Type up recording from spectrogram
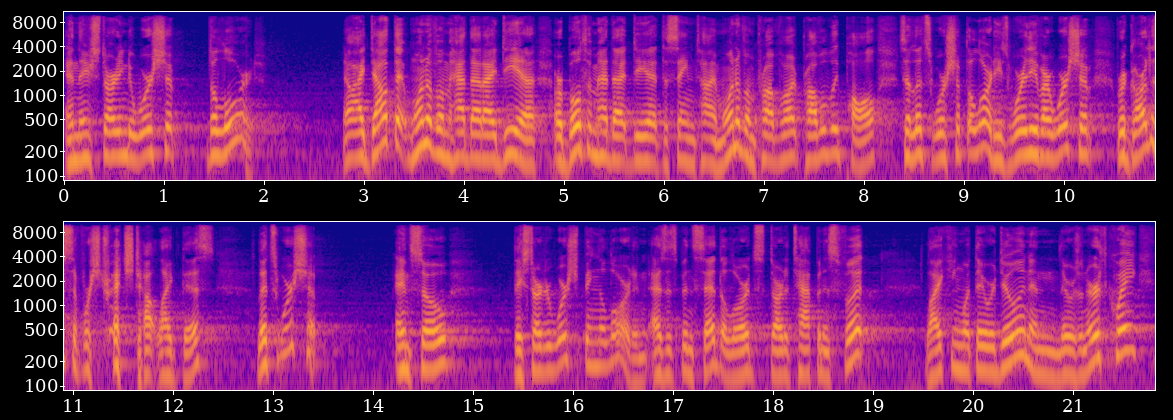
and they're starting to worship the Lord. Now, I doubt that one of them had that idea, or both of them had that idea at the same time. One of them, probably, probably Paul, said, Let's worship the Lord. He's worthy of our worship, regardless if we're stretched out like this. Let's worship. And so they started worshiping the Lord. And as it's been said, the Lord started tapping his foot, liking what they were doing, and there was an earthquake,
